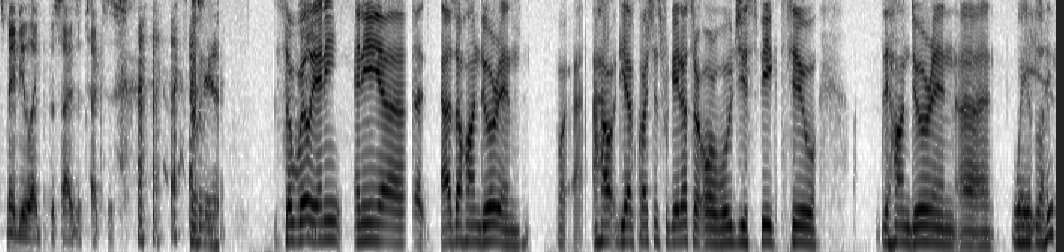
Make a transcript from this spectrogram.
It's maybe like the size of Texas. Oh, yeah. So Willie, any any uh, as a Honduran, uh, how do you have questions for Gatos, or, or would you speak to the Honduran uh, Way of life.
